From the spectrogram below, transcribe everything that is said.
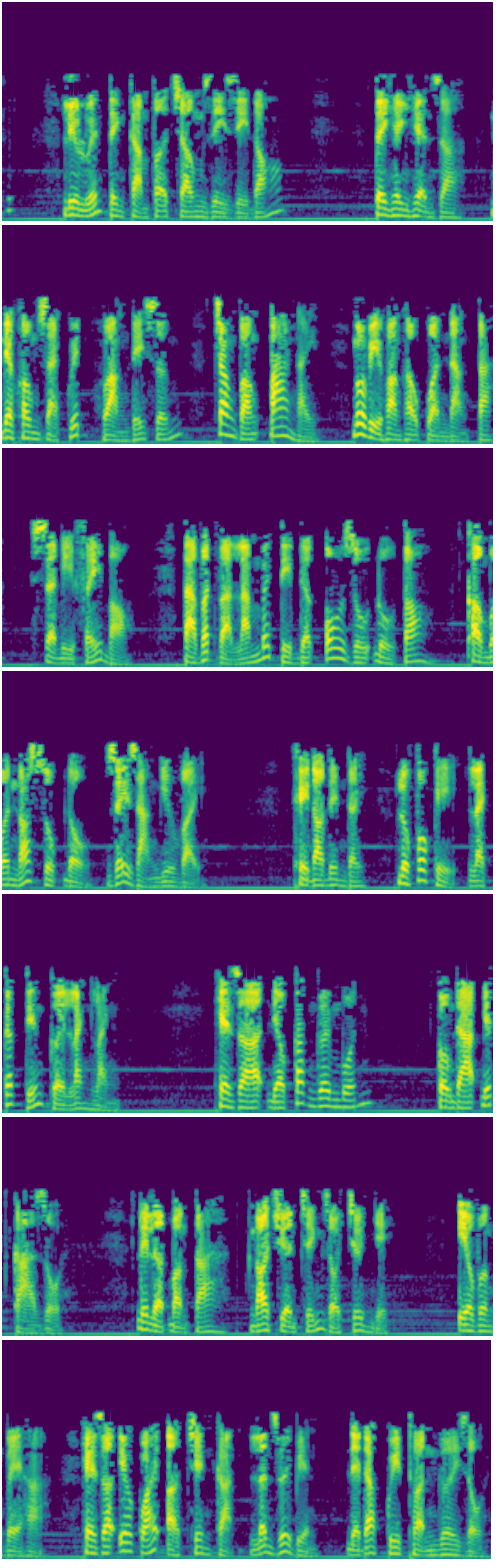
liều luyến tình cảm vợ chồng gì gì đó. Tình hình hiện giờ, Nếu không giải quyết hoàng đế sớm, Trong vòng 3 ngày, Ngôi vị hoàng hậu của nàng ta Sẽ bị phế bỏ. Ta vất vả lắm mới tìm được ô dù đủ to. Không muốn nó sụp đổ Dễ dàng như vậy. Khi nó đến đây, Lục vô kỷ lại cất tiếng cười lanh lành Hiện giờ điều các ngươi muốn Cũng đã biết cả rồi. Đến lượt bọn ta Nói chuyện chính rồi chứ nhỉ? Yêu vương bệ hạ, Hiện giờ yêu quái ở trên cạn lẫn dưới biển Để đã quy thuận ngươi rồi.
